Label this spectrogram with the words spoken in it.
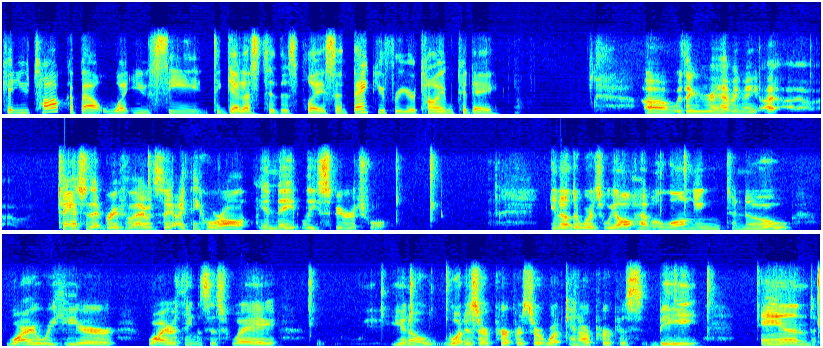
Can you talk about what you've seen to get us to this place? And thank you for your time today. Uh, well, thank you for having me. I, I, to answer that briefly, I would say I think we're all innately spiritual. In other words, we all have a longing to know why are we here? Why are things this way? You know, what is our purpose or what can our purpose be? And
